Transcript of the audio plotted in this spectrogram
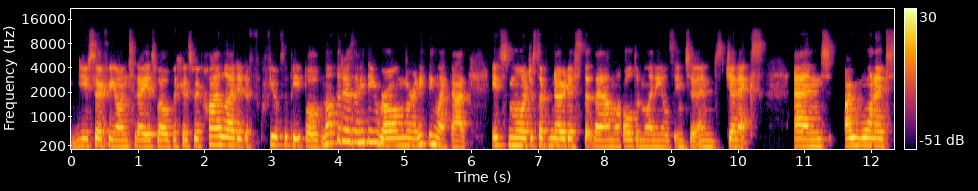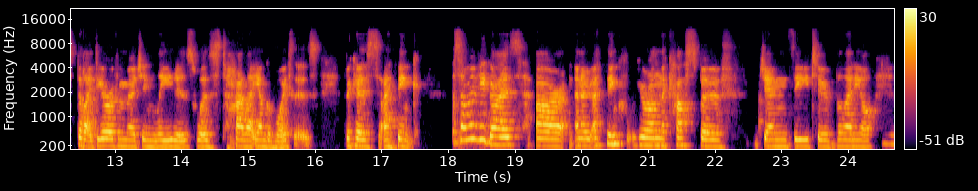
you, Sophie, on today as well because we've highlighted a few of the people. Not that there's anything wrong or anything like that. It's more just I've noticed that they are more older millennials into and Gen X. And I wanted the idea of emerging leaders was to highlight younger voices because I think some of you guys are, and I, think you're on the cusp of Gen Z to millennial, yeah.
